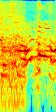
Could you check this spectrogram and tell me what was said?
I know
